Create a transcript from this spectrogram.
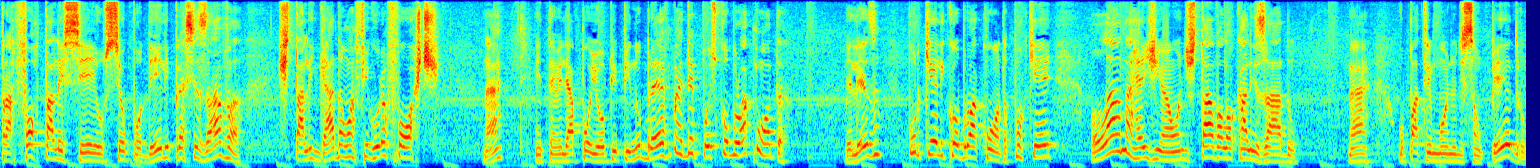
para fortalecer o seu poder, ele precisava estar ligado a uma figura forte. Né? Então ele apoiou Pepino Breve, mas depois cobrou a conta. Beleza? Por que ele cobrou a conta? Porque lá na região onde estava localizado né, o patrimônio de São Pedro,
